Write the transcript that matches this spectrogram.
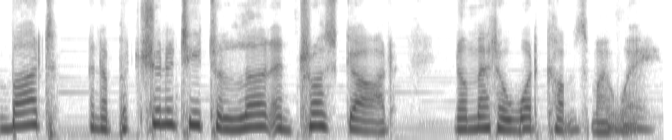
but an opportunity to learn and trust God no matter what comes my way.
